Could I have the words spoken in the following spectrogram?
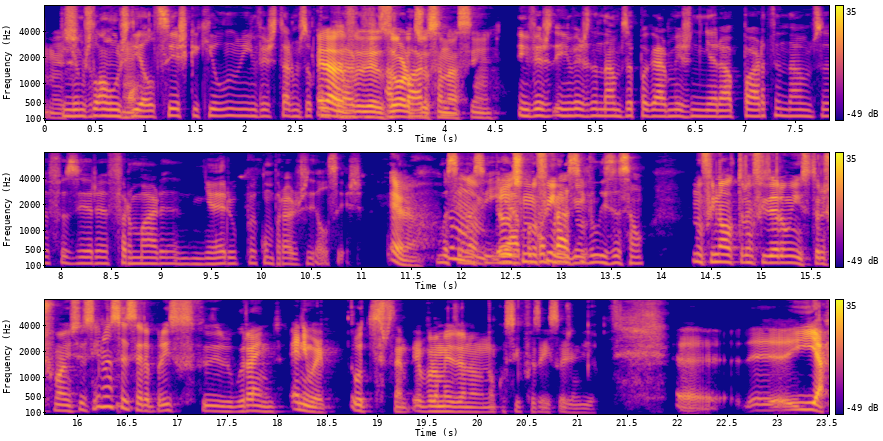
Mas Tínhamos lá uns Bom. DLCs que aquilo, em vez de estarmos a comprar era a fazer zords ou cena assim. em, vez, de- em vez de andarmos a pagar mesmo dinheiro à parte, andámos a fazer, a farmar dinheiro para comprar os DLCs. Era. Uma Não cena assim, Eles para no, fim, comprar a civilização. no final fizeram isso, transformaram isso assim. Não sei se era para isso que se fazia o grind. Anyway, outro tempo. Eu para mim já não, não consigo fazer isso hoje em dia. Uh, uh, yeah.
